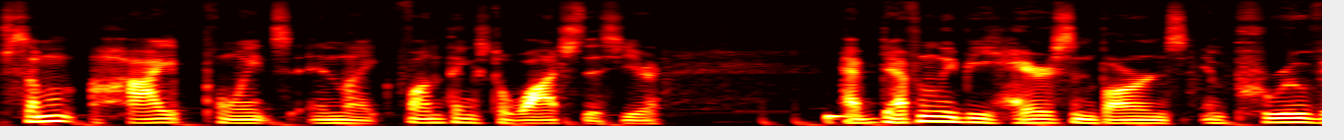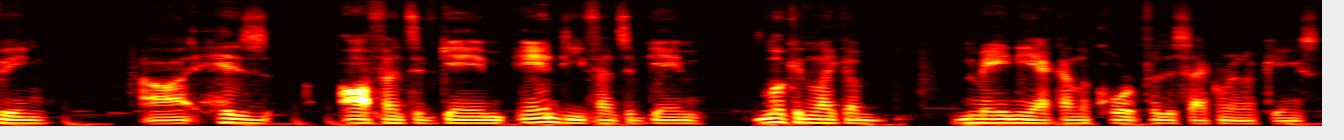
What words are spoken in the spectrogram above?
some high points and like fun things to watch this year have definitely be Harrison Barnes improving uh, his offensive game and defensive game, looking like a maniac on the court for the Sacramento Kings,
